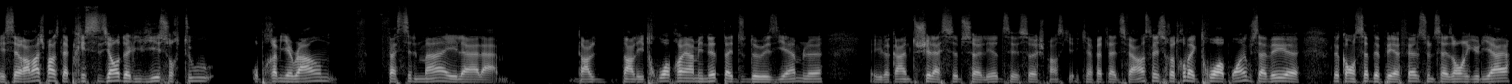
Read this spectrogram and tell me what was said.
et c'est vraiment, je pense, la précision d'Olivier, surtout au premier round, facilement, et la, dans, les trois premières minutes, peut-être du deuxième, là, il a quand même touché la cible solide. C'est ça, je pense, qui, a fait la différence. Là, il se retrouve avec trois points. Vous savez, euh, le concept de PFL, c'est une saison régulière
